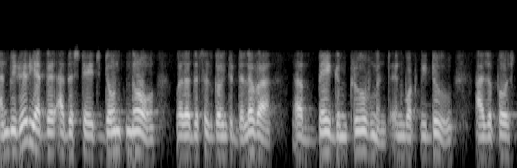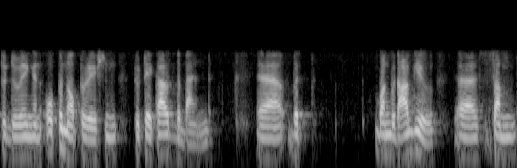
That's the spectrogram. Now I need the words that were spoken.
And we really, at, the, at this stage, don't know whether this is going to deliver a big improvement in what we do as opposed to doing an open operation to take out the band. Uh, but one would argue uh, some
